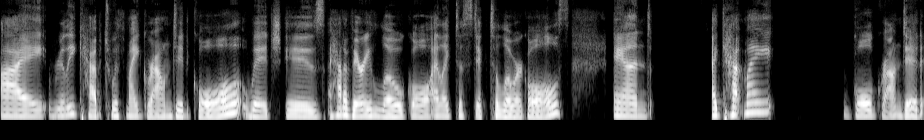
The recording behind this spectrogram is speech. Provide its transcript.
I really kept with my grounded goal, which is I had a very low goal. I like to stick to lower goals. And I kept my goal grounded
